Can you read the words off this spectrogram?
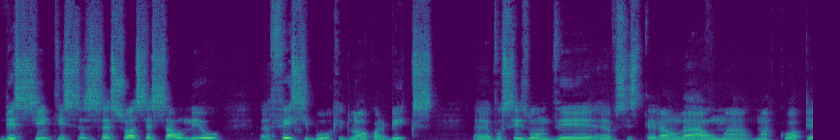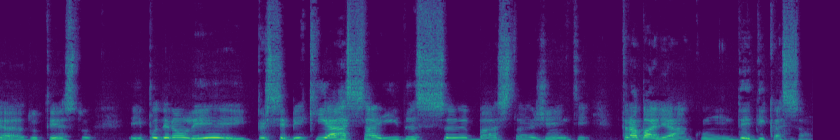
desses cientistas, é só acessar o meu uh, Facebook, Glauco Arbix. Uh, vocês vão ver, vocês terão lá uma, uma cópia do texto e poderão ler e perceber que há saídas, eh, basta a gente trabalhar com dedicação.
